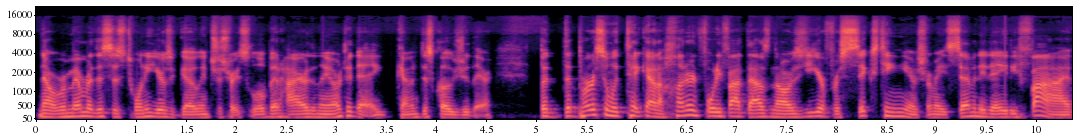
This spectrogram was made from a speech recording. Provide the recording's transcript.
Now remember, this is 20 years ago. Interest rates a little bit higher than they are today. Kind of disclosure there. But the person would take out $145,000 a year for 16 years from age 70 to 85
